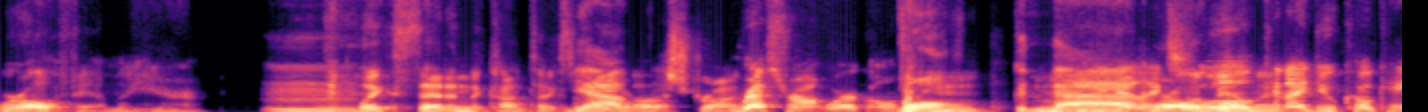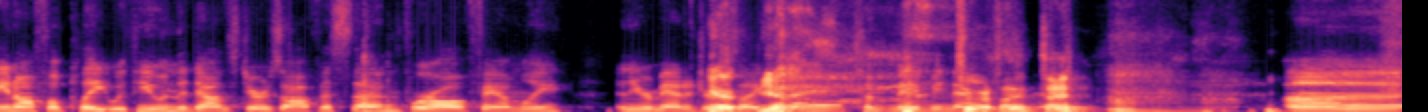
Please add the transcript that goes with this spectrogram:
We're all a family here. Mm. Like said in the context of Yeah. like a restaurant. restaurant work only Fuck Mhm, at mhm. that. You're like, We're all a cool. Can I do cocaine off a plate with you in the downstairs office then? If we're all a family. And your manager's Yeah, like, yeah. "Mm, so maybe Two or next. three. Uh,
